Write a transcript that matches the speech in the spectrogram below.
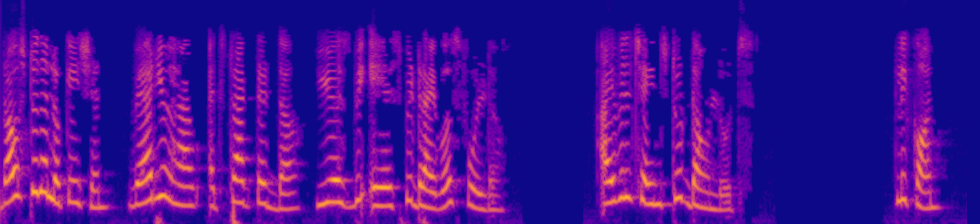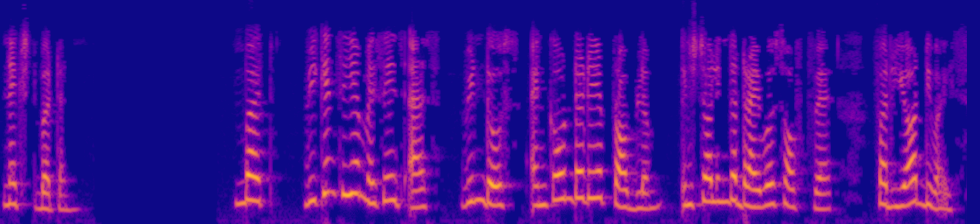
Browse to the location where you have extracted the USB ASP drivers folder. I will change to Downloads. Click on Next button. But we can see a message as Windows encountered a problem installing the driver software for your device.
